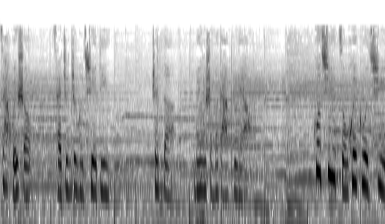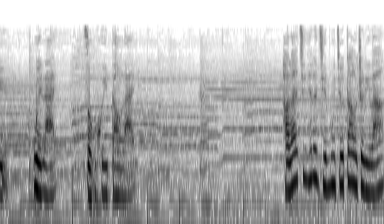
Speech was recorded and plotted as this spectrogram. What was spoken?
再回首，才真正的确定，真的没有什么大不了。过去总会过去，未来总会到来。好了，今天的节目就到这里啦。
